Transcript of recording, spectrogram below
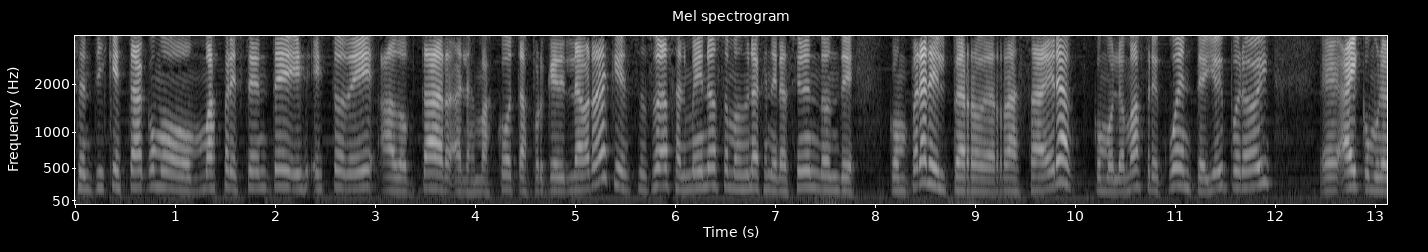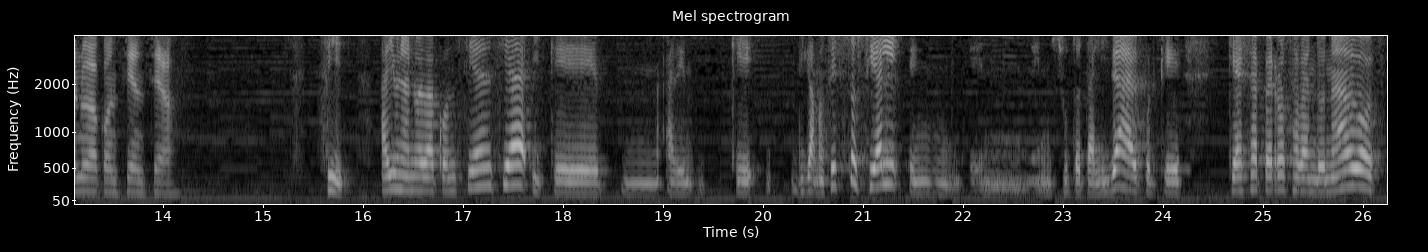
sentís que está como más presente esto de adoptar a las mascotas, porque la verdad es que nosotras al menos somos de una generación en donde comprar el perro de raza era como lo más frecuente y hoy por hoy eh, hay como una nueva conciencia. Sí, hay una nueva conciencia y que, mm, que, digamos, es social en, su totalidad, porque que haya perros abandonados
